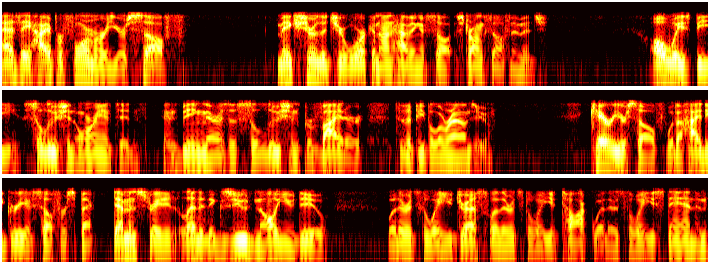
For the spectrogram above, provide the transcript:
As a high performer yourself, make sure that you're working on having a strong self image. Always be solution oriented and being there as a solution provider to the people around you. Carry yourself with a high degree of self respect. Demonstrate it. Let it exude in all you do, whether it's the way you dress, whether it's the way you talk, whether it's the way you stand and,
